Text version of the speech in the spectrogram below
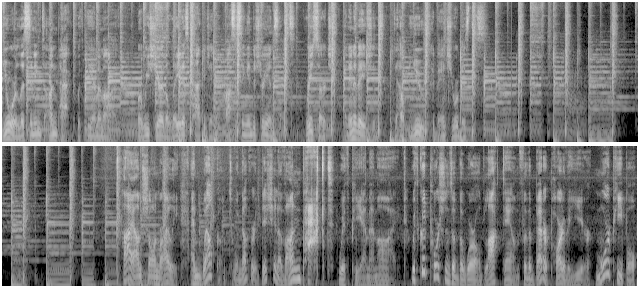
You're listening to Unpacked with PMMI, where we share the latest packaging and processing industry insights, research, and innovations to help you advance your business. Hi, I'm Sean Riley, and welcome to another edition of Unpacked with PMMI. With good portions of the world locked down for the better part of a year, more people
